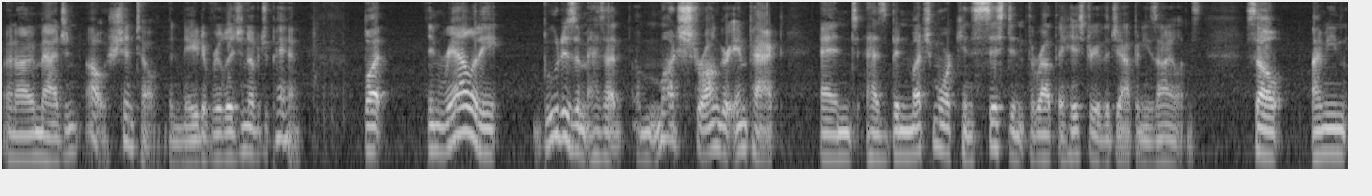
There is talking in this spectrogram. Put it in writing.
and I imagined, oh, Shinto, the native religion of Japan. But in reality, Buddhism has had a much stronger impact and has been much more consistent throughout the history of the Japanese islands. So, I mean,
